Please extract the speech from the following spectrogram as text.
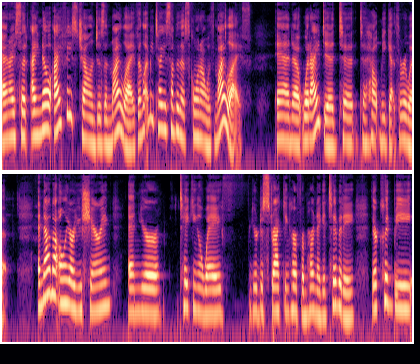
And I said, I know I face challenges in my life. And let me tell you something that's going on with my life and uh, what I did to, to help me get through it. And now, not only are you sharing and you're taking away, you're distracting her from her negativity, there could be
